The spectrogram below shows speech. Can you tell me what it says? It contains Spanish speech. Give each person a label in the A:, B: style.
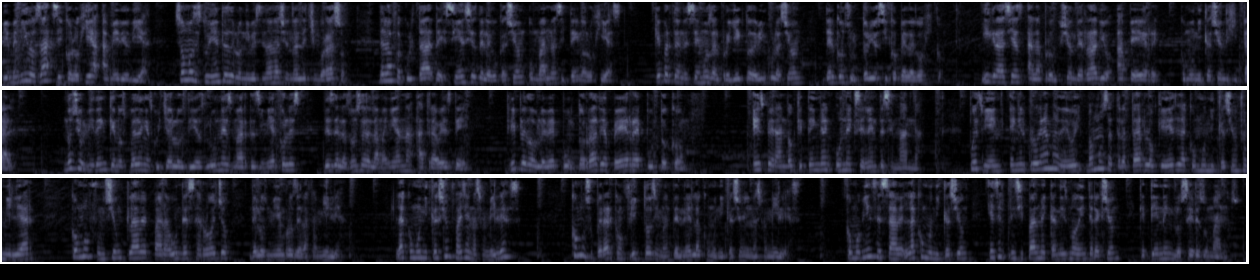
A: Bienvenidos a Psicología a Mediodía. Somos estudiantes de la Universidad Nacional de Chimborazo, de la Facultad de Ciencias de la Educación Humanas y Tecnologías, que pertenecemos al proyecto de vinculación del consultorio psicopedagógico, y gracias a la producción de radio APR, Comunicación Digital. No se olviden que nos pueden escuchar los días lunes, martes y miércoles desde las 11 de la mañana a través de www.radiopr.com. Esperando que tengan una excelente semana. Pues bien, en el programa de hoy vamos a tratar lo que es la comunicación familiar como función clave para un desarrollo de los miembros de la familia. ¿La comunicación falla en las familias? ¿Cómo superar conflictos y mantener la comunicación en las familias? Como bien se sabe, la comunicación es el principal mecanismo de interacción que tienen los seres humanos.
